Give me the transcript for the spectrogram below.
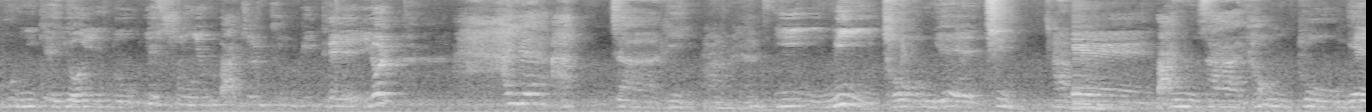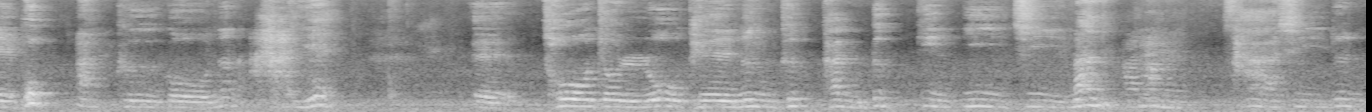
보니개, 여인도 예수님 맞을 준비 대열 아예 앞 자리 아멘. 이미 정해진 아멘. 만사 형통의 복 아. 그거는 아예 에, 저절로 되는 듯한 느낌이지만. 사실은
